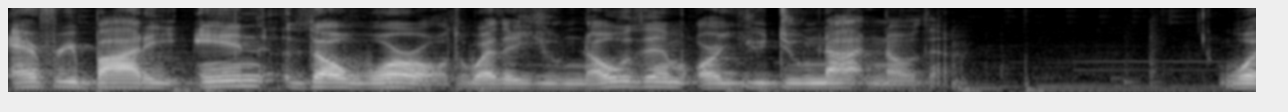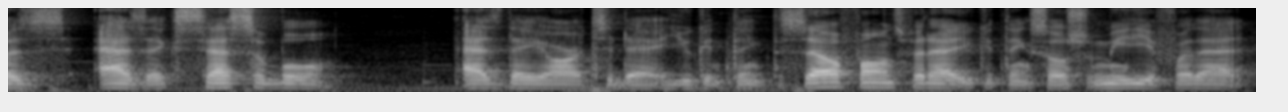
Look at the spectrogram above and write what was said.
everybody in the world, whether you know them or you do not know them, was as accessible as they are today. You can thank the cell phones for that, you can thank social media for that,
